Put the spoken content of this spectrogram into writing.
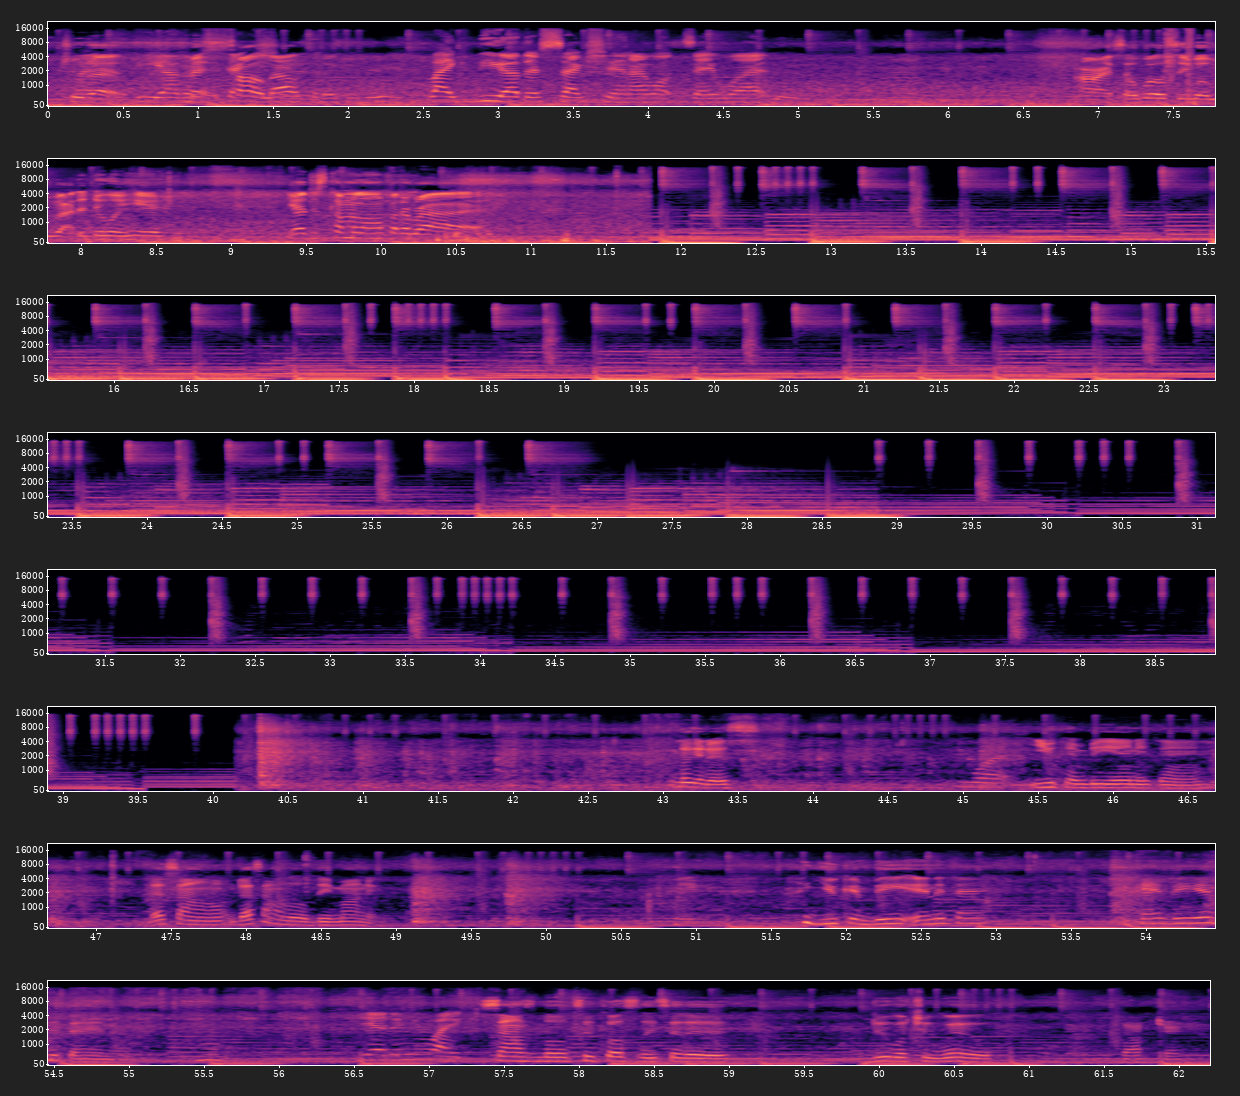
true like that. The other section. Loud so they can hear. Like the other section. I won't say what. Mm. All right, so we'll see what we're about to do in here. Y'all just come along for the ride. Look at this. What? You can be anything. That sound that sound a little demonic. you can be anything. You can't be anything. Though. Yeah, then you like. Sounds a little too closely to the do what you will doctrine.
